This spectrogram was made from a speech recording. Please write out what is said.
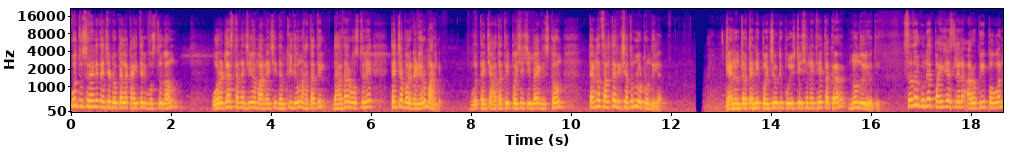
व दुसऱ्याने त्यांच्या डोक्याला काहीतरी वस्तू लावून ओरडल्यास त्यांना जीव मारण्याची धमकी देऊन हातातील धारदार वस्तूने त्यांच्या बरगडीवर मारले व त्यांच्या हातातील पैशाची बॅग हिसकावून त्यांना चालता रिक्षातून लोटून दिलं. त्यानंतर त्यांनी पंचवटी पोलीस स्टेशन येथे तक्रार नोंदवली होती. सदर गुन्ह्यात पाहिजे असलेला आरोपी पवन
